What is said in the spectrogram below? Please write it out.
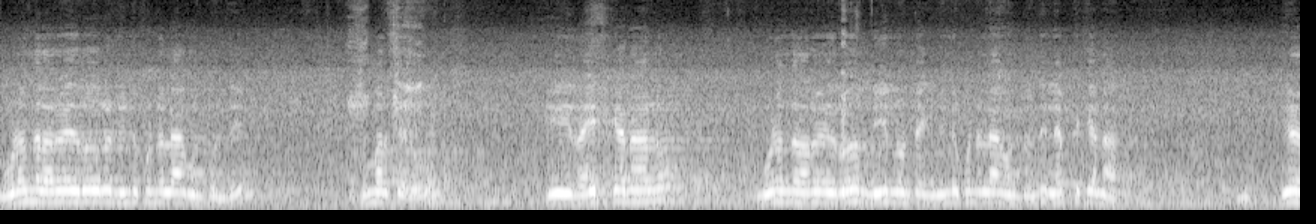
మూడు వందల అరవై ఐదు రోజులు నిండుకుండలాగా ఉంటుంది తుమ్మల చెరువు. ఈ రైట్ కెనాలు మూడు వందల అరవై ఐదు రోజులు నీళ్ళు ఉంటాయి నిండుకుండలాగా ఉంటుంది లెఫ్ట్ కెనాలు ఇక్కడ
